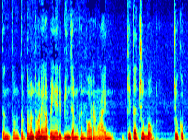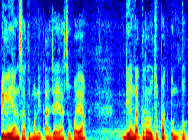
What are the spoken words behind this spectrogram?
tentu untuk teman-teman yang HP-nya dipinjamkan ke orang lain, kita coba cukup pilih yang satu menit aja ya supaya dia nggak terlalu cepat untuk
